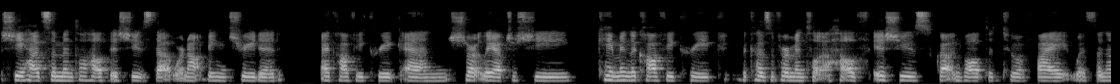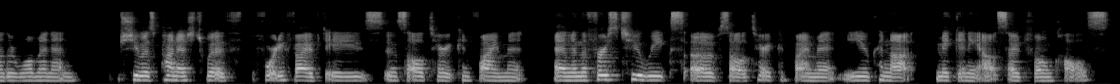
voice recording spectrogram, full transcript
She had some mental health issues that were not being treated at Coffee Creek. And shortly after she came into Coffee Creek because of her mental health issues, got involved into a fight with another woman, and she was punished with 45 days in solitary confinement. And in the first two weeks of solitary confinement, you cannot make any outside phone calls.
